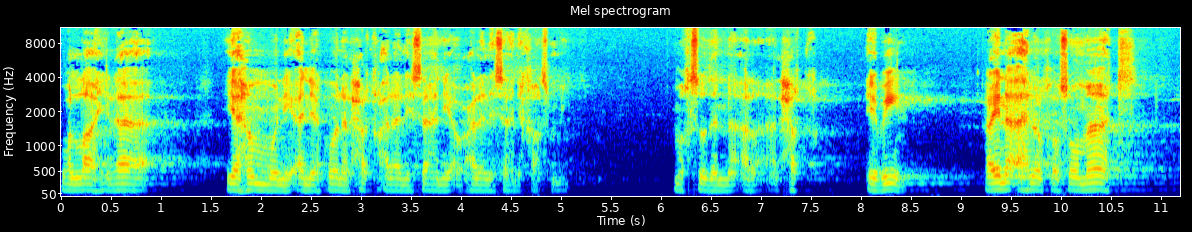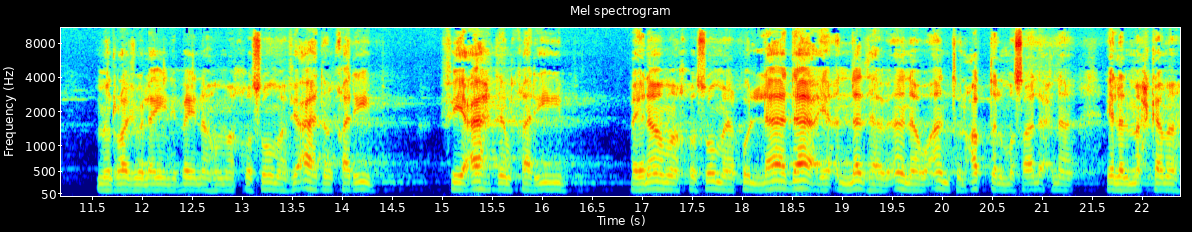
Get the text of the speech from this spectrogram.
والله لا يهمني أن يكون الحق على لساني أو على لسان خصمي مقصود أن الحق يبين. أين أهل الخصومات من رجلين؟ بينهما خصومة في عهد قريب في عهد قريب. بينهما خصومة. يقول لا داعي أن نذهب أنا وأنت نعطل مصالحنا إلى المحكمة.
